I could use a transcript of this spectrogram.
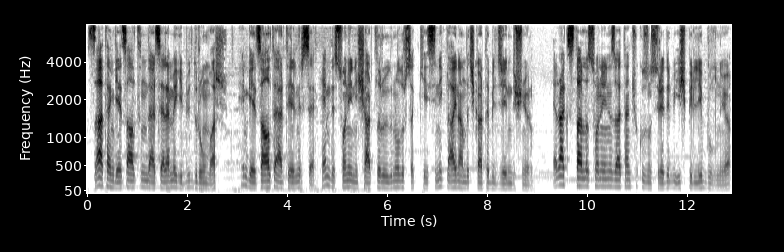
Zaten GTA 6'nın da ertelenme gibi bir durum var. Hem GTA 6 ertelenirse hem de Sony'nin şartları uygun olursa kesinlikle aynı anda çıkartabileceğini düşünüyorum. E, Rockstar'la Sony'nin zaten çok uzun süredir bir işbirliği bulunuyor.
